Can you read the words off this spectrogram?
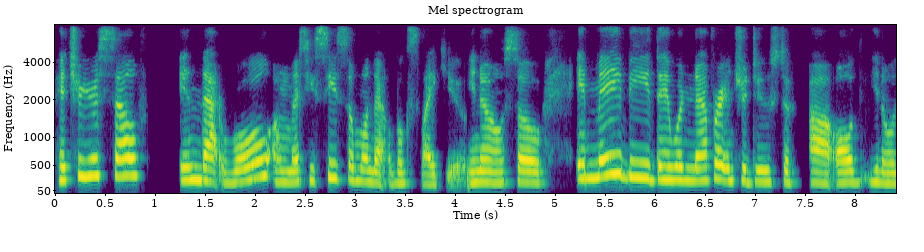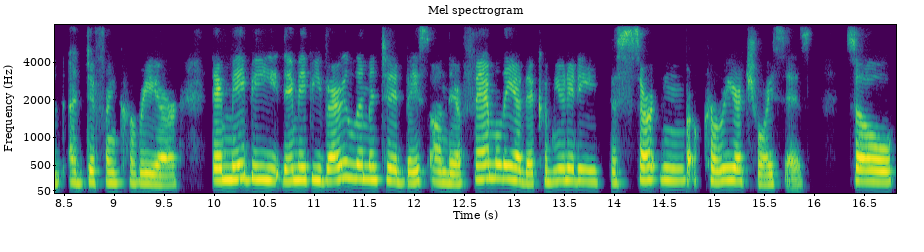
picture yourself in that role unless you see someone that looks like you you know? So it may be they were never introduced to uh, all you know a different career. They may be they may be very limited based on their family or their community to certain career choices. So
